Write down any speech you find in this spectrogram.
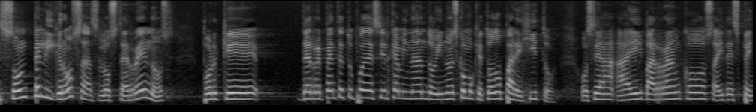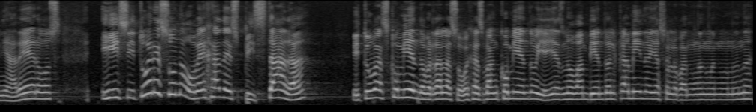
son peligrosas los terrenos porque de repente tú puedes ir caminando y no es como que todo parejito. O sea, hay barrancos, hay despeñaderos. Y si tú eres una oveja despistada, y tú vas comiendo, ¿verdad? Las ovejas van comiendo y ellas no van viendo el camino, ellas solo van...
